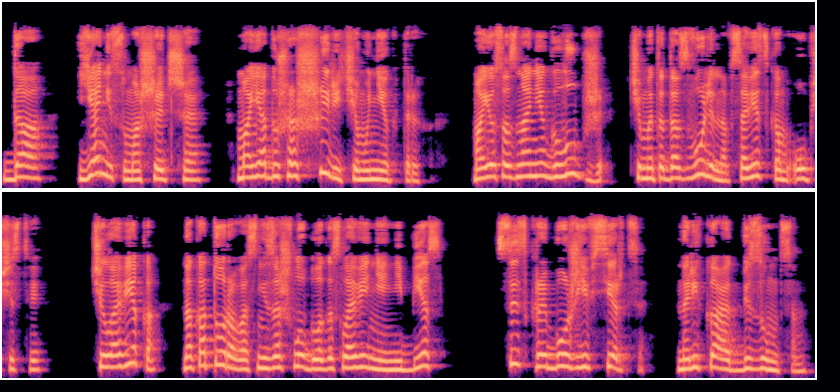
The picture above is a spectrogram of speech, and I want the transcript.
Да, я не сумасшедшая. Моя душа шире, чем у некоторых. Мое сознание глубже, чем это дозволено в советском обществе. Человека, на которого снизошло благословение небес, с искрой Божьей в сердце, нарекают безумцем.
